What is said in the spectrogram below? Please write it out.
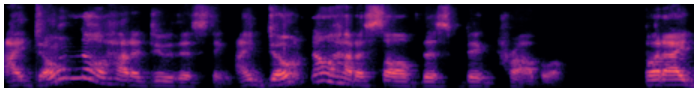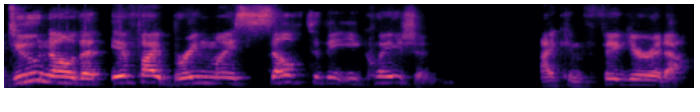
I don't know how to do this thing. I don't know how to solve this big problem. But I do know that if I bring myself to the equation, I can figure it out.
